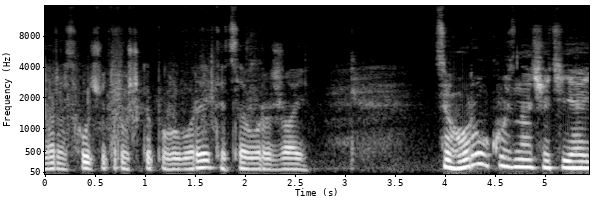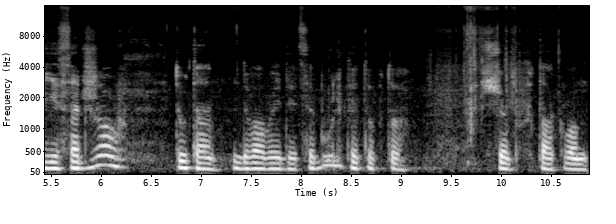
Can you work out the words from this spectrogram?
Зараз хочу трошки поговорити. Це урожай цього року, значить, я її саджав. Тут два види цибульки, тобто, щоб так вам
